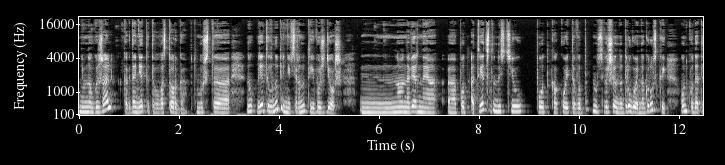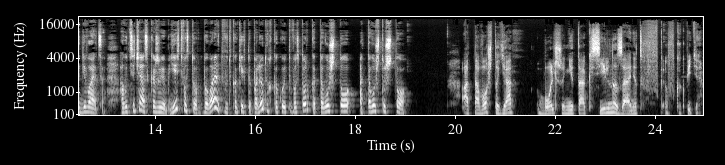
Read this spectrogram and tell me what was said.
немного жаль, когда нет этого восторга, потому что, ну, где-то внутренне все равно ты его ждешь. Но, наверное, э, под ответственностью, под какой-то вот, ну, совершенно другой нагрузкой он куда-то девается. А вот сейчас скажи, есть восторг? Бывает вот в каких-то полетах какой-то восторг от того, что, от того, что что? От того, что я больше не так сильно занят в, в кокпите.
